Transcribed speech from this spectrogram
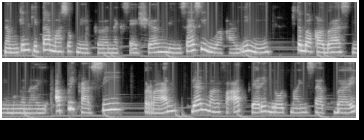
Nah, mungkin kita masuk nih ke next session di sesi dua kali ini, kita bakal bahas nih mengenai aplikasi, peran, dan manfaat dari growth mindset, baik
